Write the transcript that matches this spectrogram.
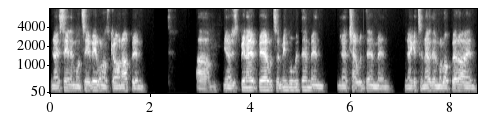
you know, seeing them on TV when I was growing up, and um, you know, just being able, be able to mingle with them and you know, chat with them, and you know, get to know them a lot better, and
